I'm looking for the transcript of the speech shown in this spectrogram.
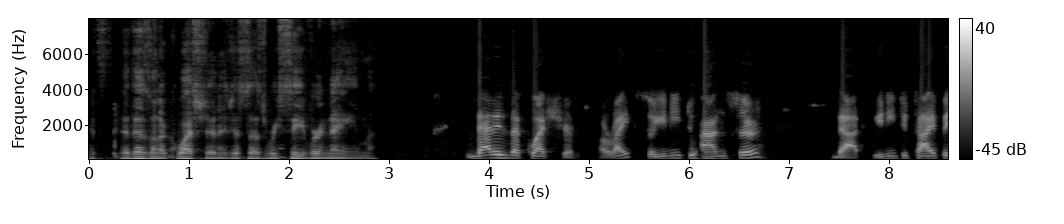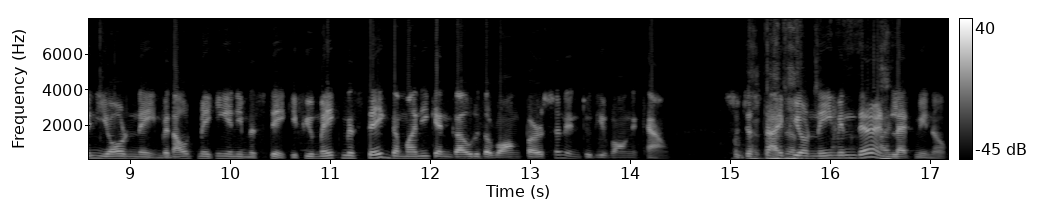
It's it isn't a question, it just says receiver name. That is the question. All right. So you need to answer that. You need to type in your name without making any mistake. If you make mistake, the money can go to the wrong person into the wrong account. So just I- type just- your name in there and I- let me know.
